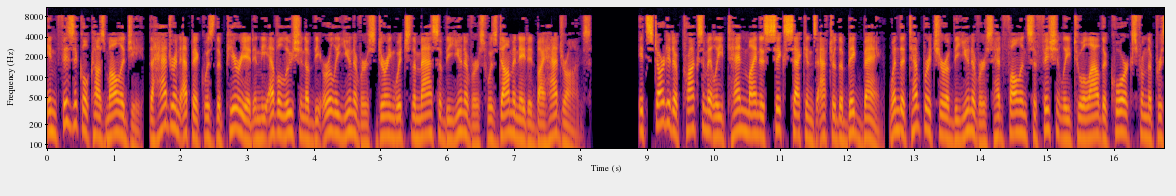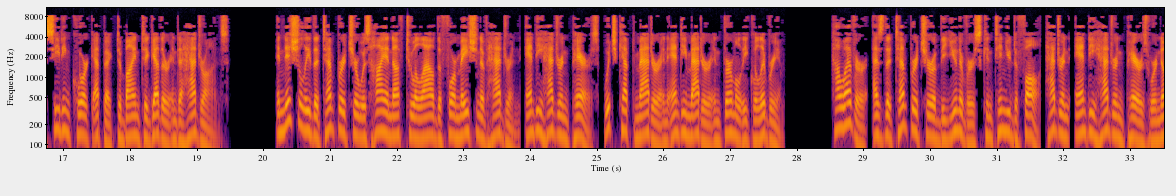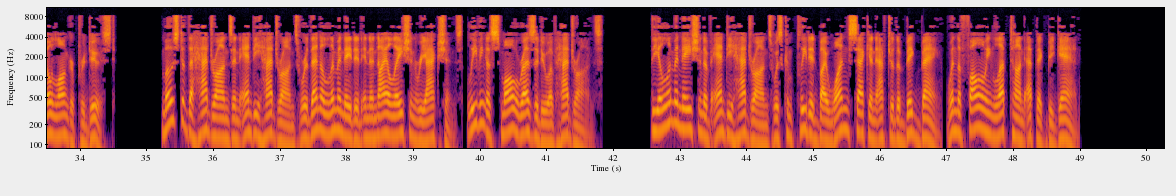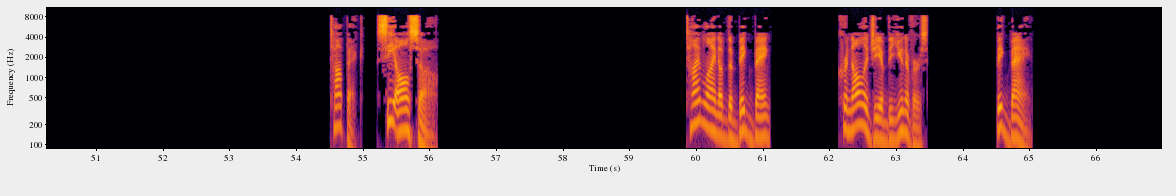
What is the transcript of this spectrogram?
In physical cosmology, the Hadron epoch was the period in the evolution of the early universe during which the mass of the universe was dominated by hadrons. It started approximately 10-6 seconds after the Big Bang, when the temperature of the universe had fallen sufficiently to allow the quarks from the preceding quark epoch to bind together into hadrons. Initially the temperature was high enough to allow the formation of hadron, anti-hadron pairs, which kept matter and antimatter in thermal equilibrium. However, as the temperature of the universe continued to fall, hadron, anti-hadron pairs were no longer produced. Most of the hadrons and anti-hadrons were then eliminated in annihilation reactions, leaving a small residue of hadrons. The elimination of anti-hadrons was completed by one second after the Big Bang, when the following lepton epoch began. See also Timeline of the Big Bang. Chronology of the universe. Big Bang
